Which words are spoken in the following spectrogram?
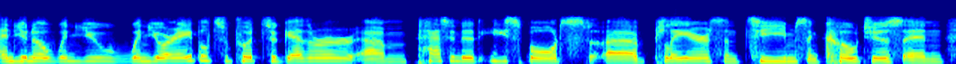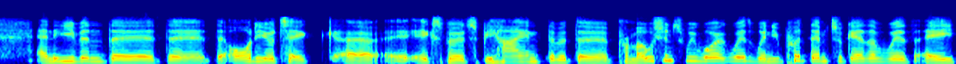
and you know, when you when you are able to put together um, passionate esports uh, players and teams and coaches and and even the the the audio tech uh, experts behind the the promotions we work with, when you put them together with a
